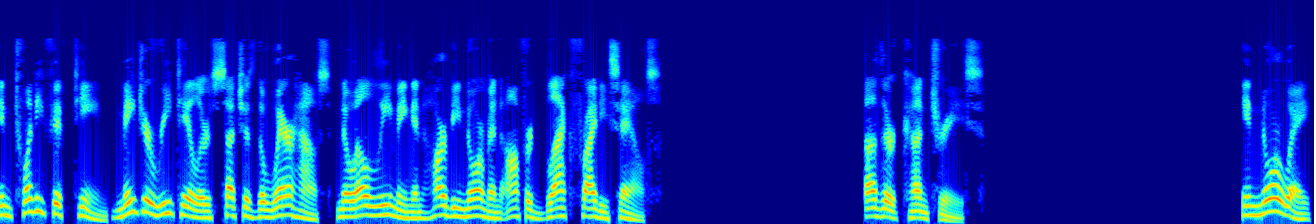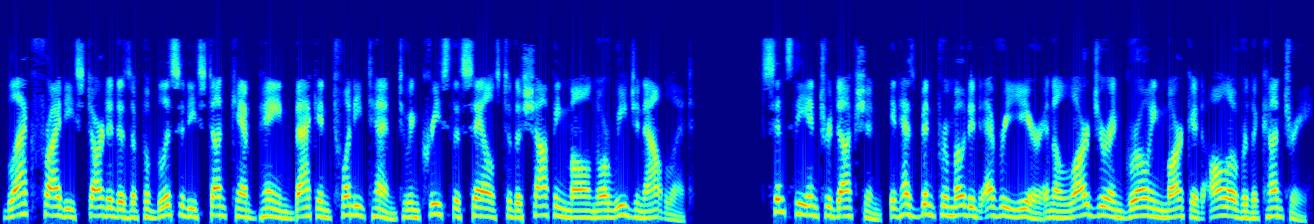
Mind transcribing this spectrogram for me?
In 2015, major retailers such as The Warehouse, Noel Leeming and Harvey Norman offered Black Friday sales. Other countries in Norway, Black Friday started as a publicity stunt campaign back in 2010 to increase the sales to the shopping mall Norwegian outlet. Since the introduction, it has been promoted every year in a larger and growing market all over the country.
